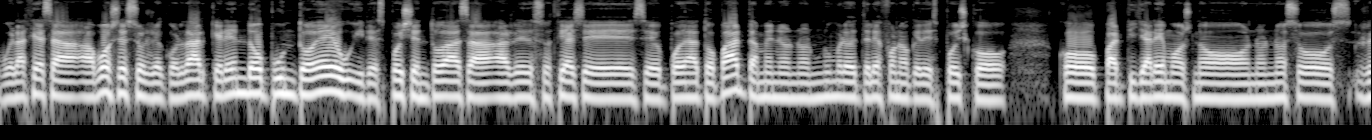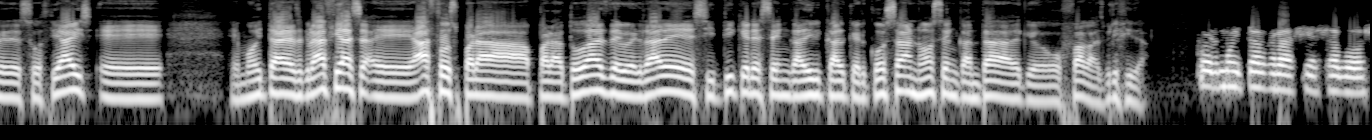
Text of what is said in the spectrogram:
gracias a, a vos eso, recordar querendo.eu e despois en todas as redes sociais se, se poden atopar, tamén no, no número de teléfono que despois co, co partillaremos no, no nosos redes sociais. Eh, eh, moitas gracias, eh, azos para, para todas, de verdade, se si ti queres engadir calquer cosa, nos encantada de que o fagas, Brígida. Pois pues moitas gracias a vos.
